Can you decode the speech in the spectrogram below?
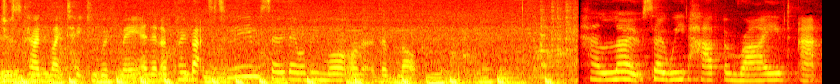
just kind of like take you with me. And then I'm coming back to Tulum, so there will be more on the vlog. Hello, so we have arrived at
